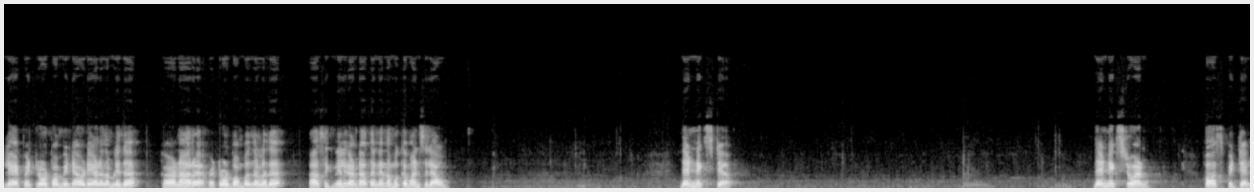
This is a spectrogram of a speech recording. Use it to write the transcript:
അല്ലേ? പെട്രോൾ പമ്പിന്റെ അവിടെയാണ് നമ്മളിത് കാണാറ്. പെട്രോൾ പമ്പ് എന്നുള്ളത് ആ സിഗ്നൽ കണ്ടാൽ തന്നെ നമുക്ക് മനസ്സിലാവും. Then next. Then next one. Hospital.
